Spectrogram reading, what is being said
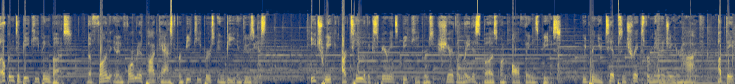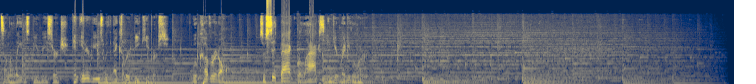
Welcome to Beekeeping Buzz, the fun and informative podcast for beekeepers and bee enthusiasts. Each week, our team of experienced beekeepers share the latest buzz on all things bees. We bring you tips and tricks for managing your hive, updates on the latest bee research, and interviews with expert beekeepers. We'll cover it all. So sit back, relax, and get ready to learn.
